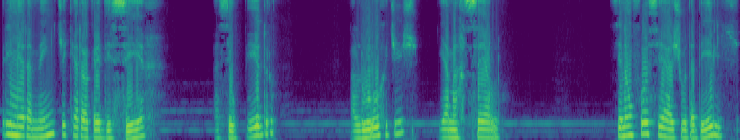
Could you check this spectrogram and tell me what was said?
Primeiramente, quero agradecer a seu Pedro, a Lourdes e a Marcelo. Se não fosse a ajuda deles,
